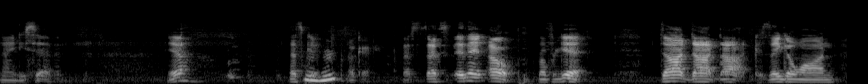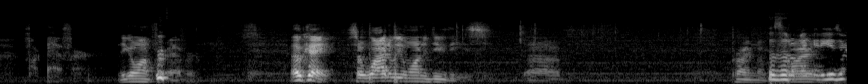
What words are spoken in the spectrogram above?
97. Yeah? That's good. Mhm. Okay. That's that's and then oh, don't forget dot dot dot because they go on forever. They go on forever. okay, so why do we want to do these? Uh, prime number. Because it'll make it easier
